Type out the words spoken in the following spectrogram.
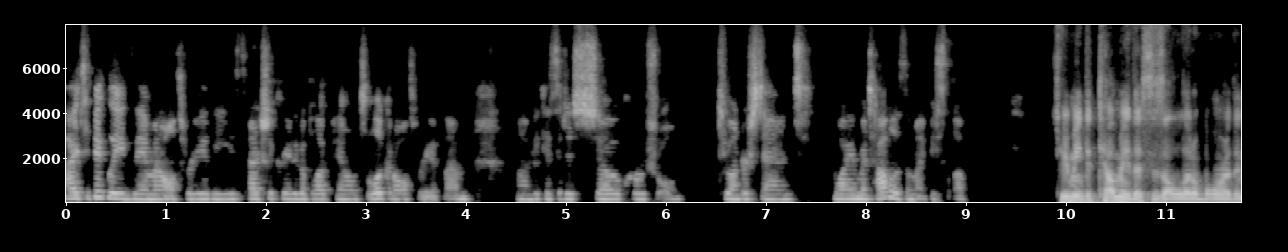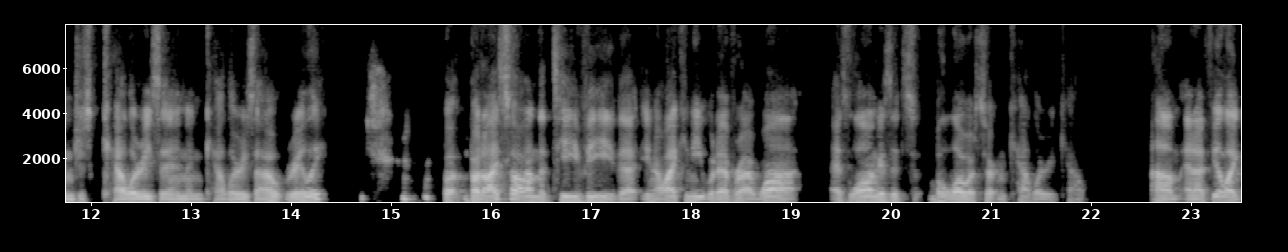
I typically examine all three of these. I actually created a blood panel to look at all three of them um, because it is so crucial to understand why your metabolism might be slow. So you mean to tell me this is a little more than just calories in and calories out, really? but but I saw on the TV that you know I can eat whatever I want as long as it's below a certain calorie count. Um, and I feel like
